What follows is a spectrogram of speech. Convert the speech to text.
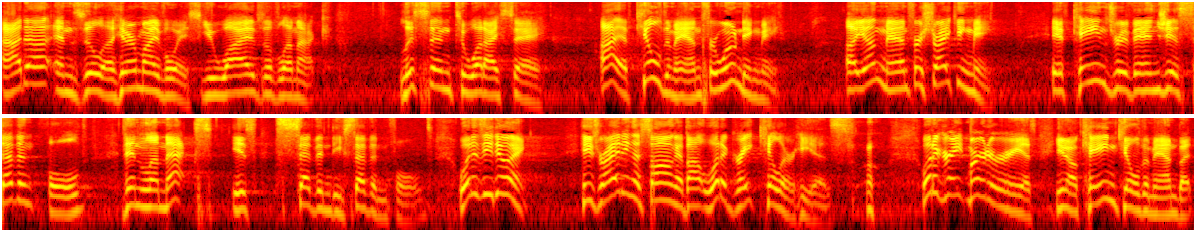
Adah and Zillah, hear my voice, you wives of Lamech. Listen to what I say. I have killed a man for wounding me, a young man for striking me. If Cain's revenge is sevenfold, then Lamech's is 77 fold. What is he doing? He's writing a song about what a great killer he is. what a great murderer he is. You know, Cain killed a man, but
